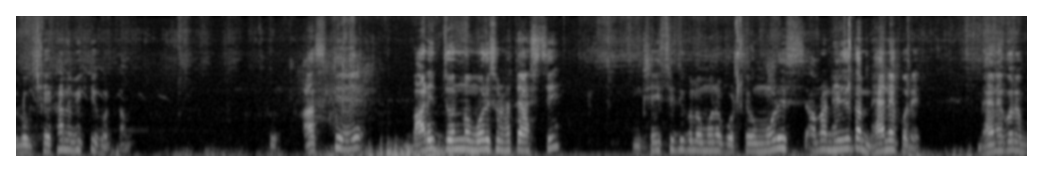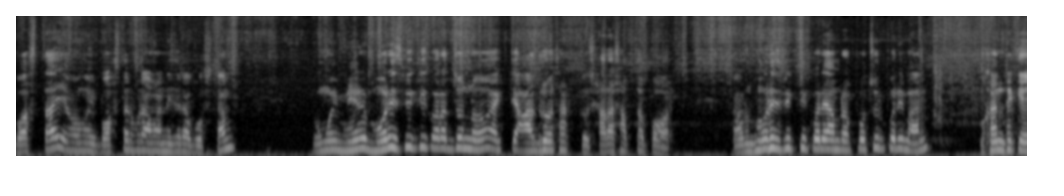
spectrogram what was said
এবং সেখানে বিক্রি করতাম। তো আজকে বাড়ির জন্য মরিচ উঠাতে আসছি। সেই স্মৃতিগুলো মনে পড়ছে এবং মরিচ আমরা নিয়ে যেতাম ভ্যানে করে। ভ্যানে করে বস্তায় এবং ওই বস্তার উপরে আমরা নিজেরা বসতাম। এবং ওই মরিচ বিক্রি করার জন্য একটি আগ্রহ থাকতো সারা সপ্তাহ পর। কারণ মরিচ বিক্রি করে আমরা প্রচুর পরিমাণ ওখান থেকে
